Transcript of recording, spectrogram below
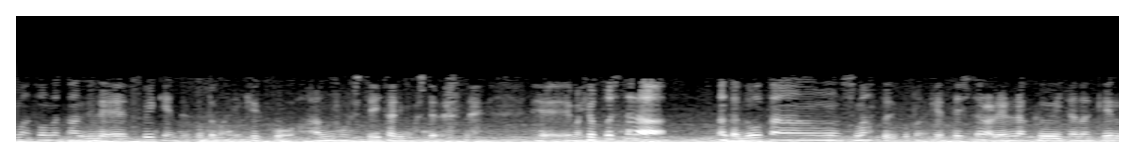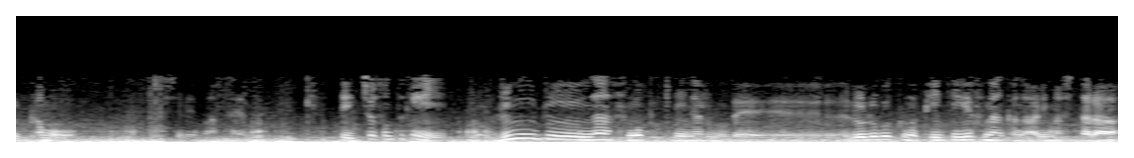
まあそんな感じで福井県という言葉に結構反応していたりもしてですね、えー、まあ、ひょっとしたらなんか増産しますということが決定したら連絡いただけるかもしれません。で一応その時にルールがすごく気になるのでルールブックの PDF なんかがありましたら、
